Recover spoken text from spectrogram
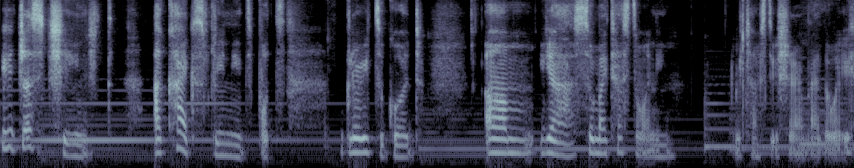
it just changed. I can't explain it, but glory to God. Um, yeah, so my testimony, which I'm still sharing by the way.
